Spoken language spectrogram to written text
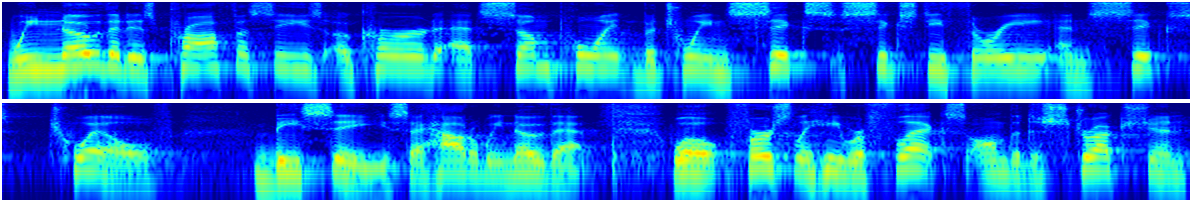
we know that his prophecies occurred at some point between 663 and 612 BC. You say, how do we know that? Well, firstly, he reflects on the destruction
